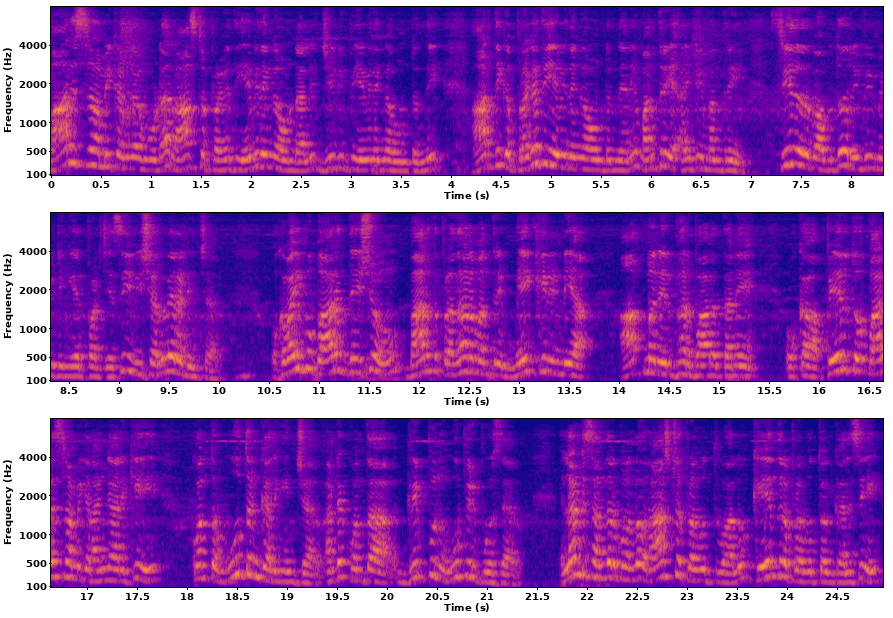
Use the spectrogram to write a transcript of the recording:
పారిశ్రామికంగా కూడా రాష్ట్ర ప్రగతి ఏ విధంగా ఉండాలి జీడిపి ఏ విధంగా ఉంటుంది ఆర్థిక ప్రగతి ఏ విధంగా ఉంటుంది అని మంత్రి ఐటీ మంత్రి శ్రీధర్ బాబుతో రివ్యూ మీటింగ్ ఏర్పాటు చేసి ఈ విషయాలు వెల్లడించారు. ఒకవైపు భారతదేశం భారత ప్రధానమంత్రి make in India Atmanirbhar Bharat అనే ఒక పేరుతో పారిశ్రామిక రంగానికి కొంత ఊతం కలిగించారు. అంటే కొంత గ్రిప్పును ఊపిరి పోశారు. ఇలాంటి సందర్భంలో రాష్ట్ర ప్రభుత్వాలు కేంద్ర ప్రభుత్వం కలిసి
